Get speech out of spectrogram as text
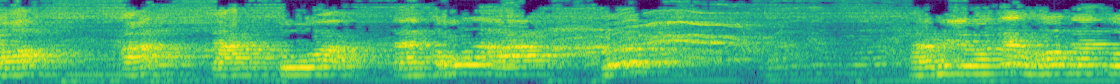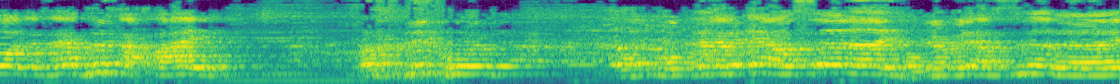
พร้อมคัดดันตัวดันตัวอะเฮ้ยแอนลีวางแก้วพร้อมดันตัวจะแท้เพื่อนกลับไปนี่คุณผมผมยังไม่ได้เอาเสื้อเลย ผมยังไม่ได้เอาเสื้อเลย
